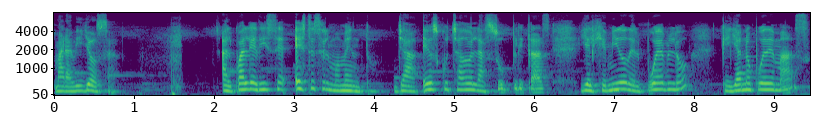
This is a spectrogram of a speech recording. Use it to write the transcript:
maravillosa al cual le dice, este es el momento, ya he escuchado las súplicas y el gemido del pueblo que ya no puede más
